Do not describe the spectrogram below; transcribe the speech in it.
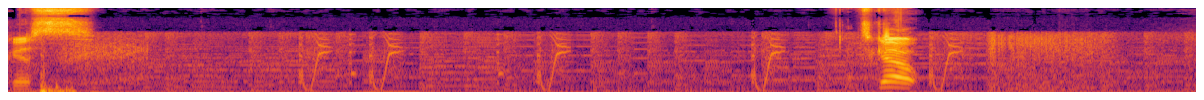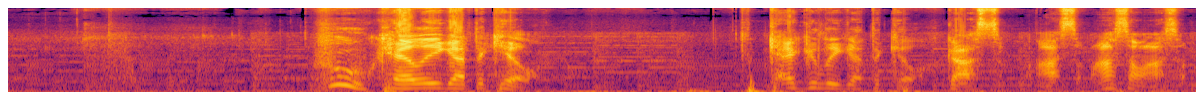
Focus. Let's go. Whew, Kelly got the kill. Kelly got the kill. Awesome, awesome, awesome, awesome.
